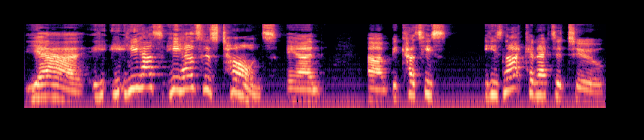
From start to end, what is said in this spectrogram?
Yeah, he, he has he has his tones, and um, because he's he's not connected to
